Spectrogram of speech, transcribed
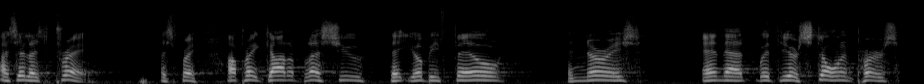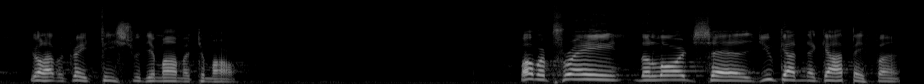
I said, Let's pray. Let's pray. I'll pray God will bless you, that you'll be filled and nourished, and that with your stolen purse, You'll have a great feast with your mama tomorrow. While we're praying, the Lord says, You've got an agape fund.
